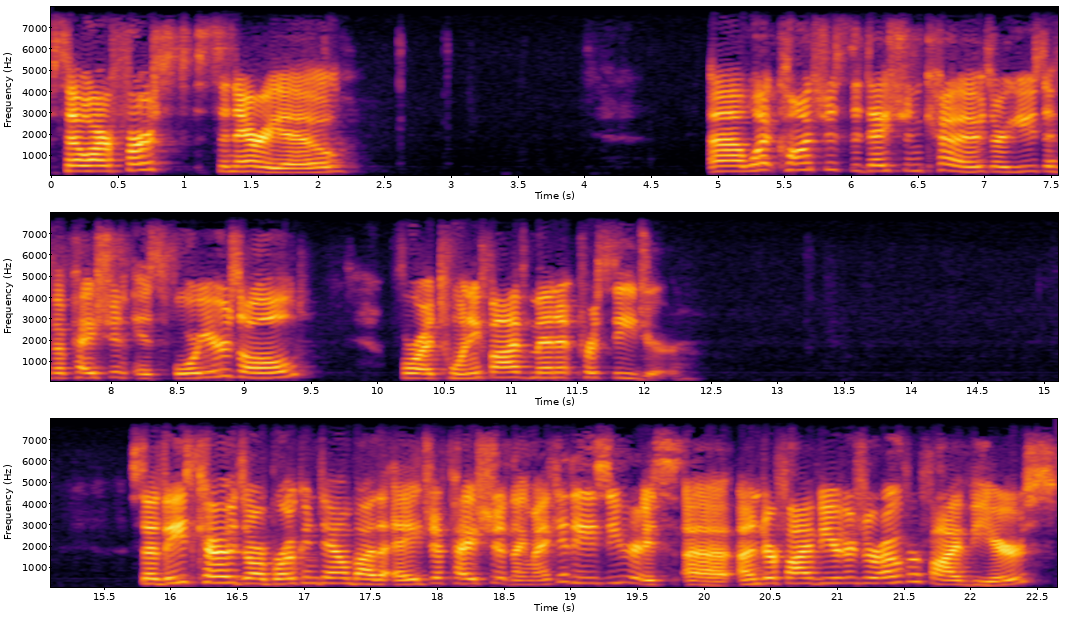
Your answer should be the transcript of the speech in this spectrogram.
So our first scenario, uh, what conscious sedation codes are used if a patient is four years old for a 25 minute procedure? So these codes are broken down by the age of patient. They make it easier. It's uh, under five years or over five years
